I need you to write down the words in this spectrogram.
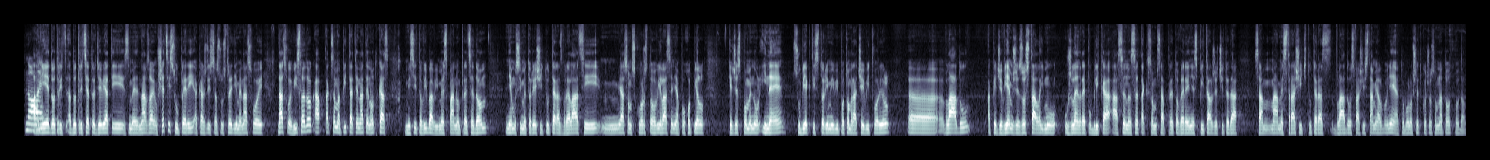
No ale... A nie do, a do 39. sme navzájom všetci súperi a každý sa sústredíme na svoj, na svoj výsledok. A tak sa ma pýtate na ten odkaz, my si to vybavíme s pánom predsedom. Nemusíme to riešiť tu teraz v relácii. Mm, ja som skôr z toho vyhlásenia pochopil, keďže spomenul iné subjekty, s ktorými by potom radšej vytvoril e, vládu, a keďže viem, že zostali mu už len republika a SNS, tak som sa preto verejne spýtal, že či teda sa máme strašiť tu teraz vládou s fašistami alebo nie. A to bolo všetko, čo som na to odpovedal.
